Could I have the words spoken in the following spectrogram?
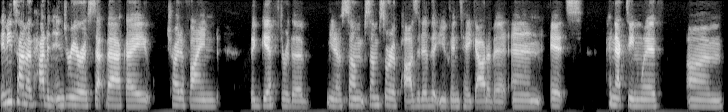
anytime I've had an injury or a setback, I try to find the gift or the, you know, some some sort of positive that you can take out of it. And it's connecting with um,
